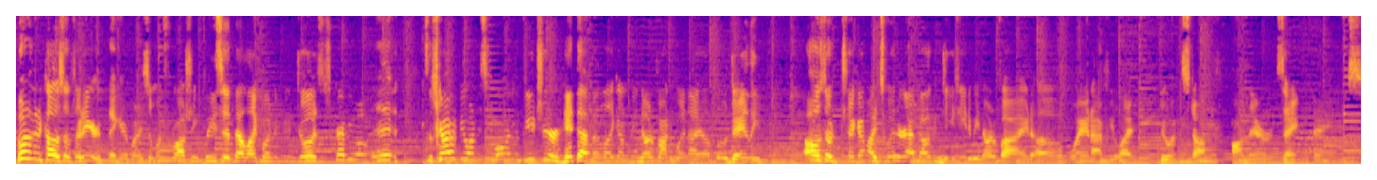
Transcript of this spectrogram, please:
But I'm going to call this episode here. Thank you everybody so much for watching. Please hit that like button if you enjoyed. Subscribe if you want, eh, subscribe if you want to see more in the future. Hit that bell icon to be notified when I upload daily. Also, check out my Twitter at ValkynGG to be notified of when I feel like doing stuff on there saying things.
